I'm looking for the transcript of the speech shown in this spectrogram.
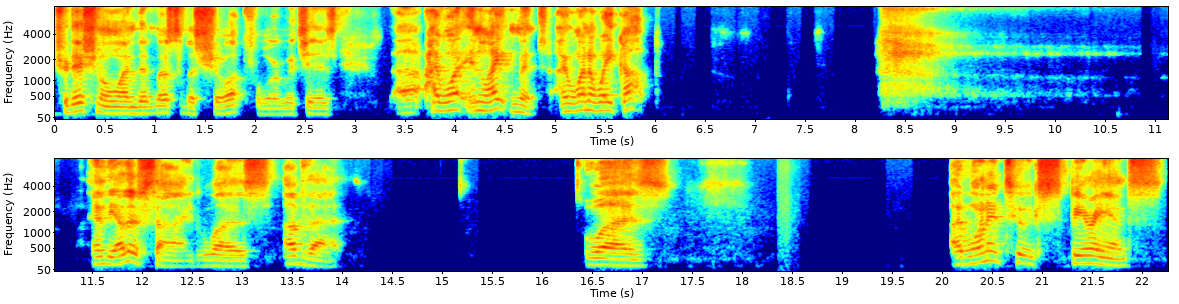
traditional one that most of us show up for, which is uh, I want enlightenment. I want to wake up. And the other side was of that was I wanted to experience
